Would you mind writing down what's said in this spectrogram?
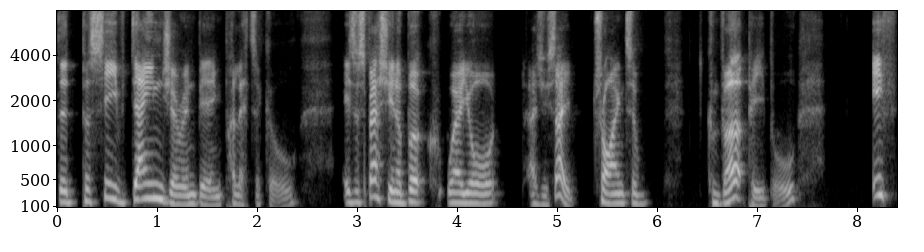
the perceived danger in being political is especially in a book where you're, as you say, trying to convert people. If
